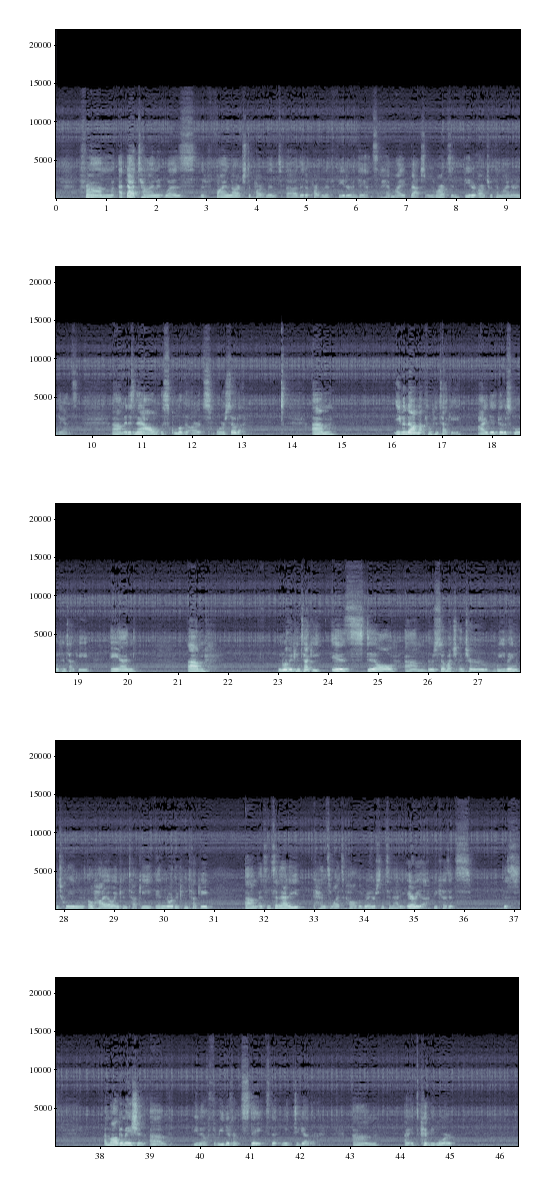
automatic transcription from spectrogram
from at that time it was the fine arts department uh, the department of theater and dance. I had my bachelor of arts in theater arts with a minor in dance. Um, it is now the school of the arts or SOTA um, even though i'm not from kentucky i did go to school in kentucky and um, Northern Kentucky is still, um, there's so much interweaving between Ohio and Kentucky in Northern Kentucky um, and Cincinnati, hence why it's called the Greater Cincinnati area, because it's this amalgamation of, you know, three different states that meet together. Um, it could be more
